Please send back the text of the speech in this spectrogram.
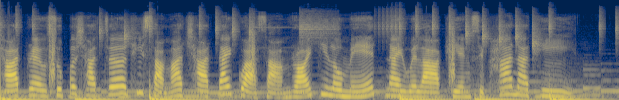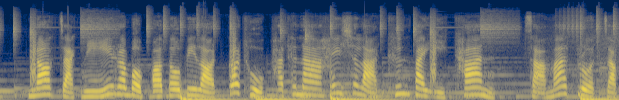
ชาร์จเร็วซูเปอร์ชาร์เจอร์ที่สามารถชาร์จได้กว่า 300 กิโลเมตร ในเวลาเพียง 15 นาที นอกจากนี้ระบบออโต p ิลอตก็ถูกพัฒนาให้ฉลาดขึ้นไปอีกขั้น สามารถตรวจจับ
